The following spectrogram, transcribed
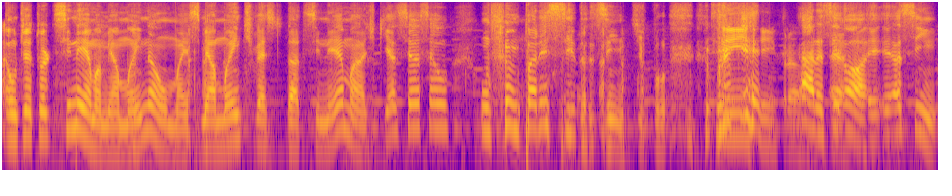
é um diretor de cinema, minha mãe não. Mas se minha mãe tivesse estudado cinema, acho que ia ser, ser um, um, filme parecido, assim, tipo. Porque, sim, sim, pra... Cara, é. ó, assim,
